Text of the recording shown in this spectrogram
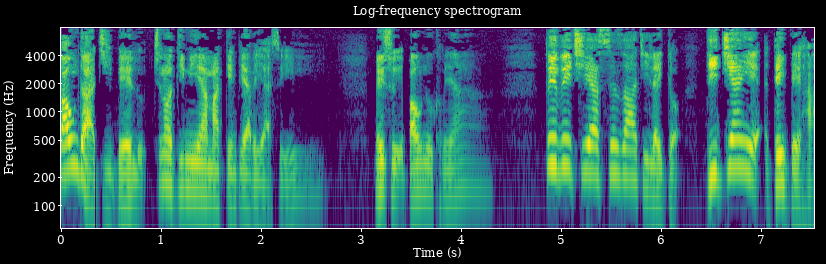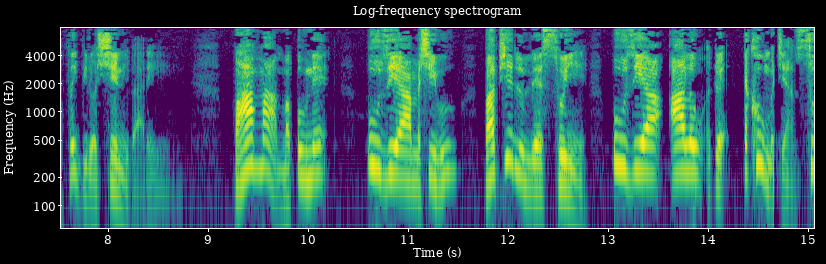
ကောင်းတာကြီးပဲလို့ကျွန်တော်ဒီနေရာမှာတင်ပြပါရစေမိတ်ဆွေအပေါင်းတို့ခမညာသေသေးချာစဉ်းစားကြည့်လိုက်တော့ဒီကျမ်းရဲ့အတိတ်ပဲဟာသိပ်ပြီးတော့ရှင်းနေပါလေဘာမှမပူနဲ့ပူစရာမရှိဘူးဘာဖြစ်လို့လဲဆိုရင်ပူစရာအားလုံးအတွက်တခုမကြံဆူ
